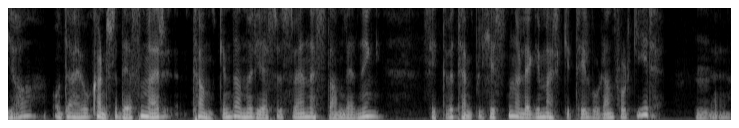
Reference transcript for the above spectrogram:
Ja, og det er jo kanskje det som er tanken da når Jesus ved neste anledning sitter ved tempelkisten og legger merke til hvordan folk gir. Mm.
